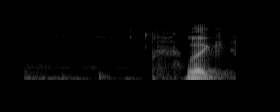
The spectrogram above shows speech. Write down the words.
like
